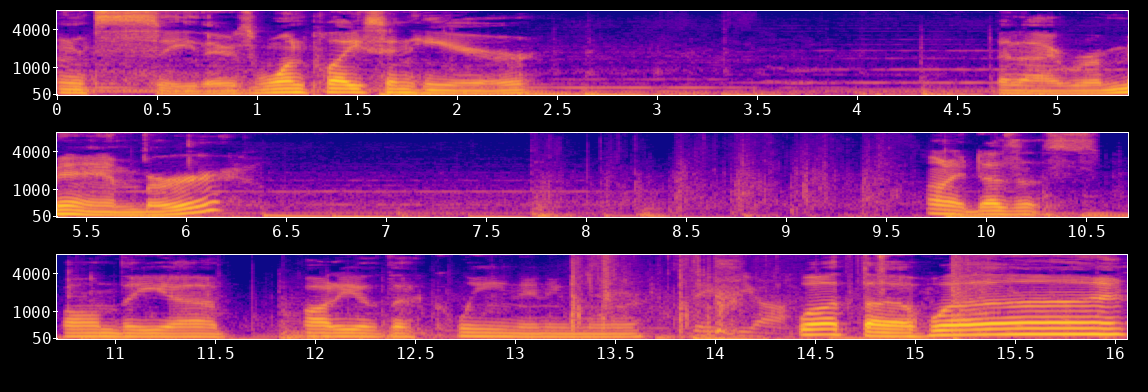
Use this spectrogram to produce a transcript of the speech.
Let's see, there's one place in here that I remember. Oh, it doesn't spawn the uh, body of the queen anymore. What the what?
